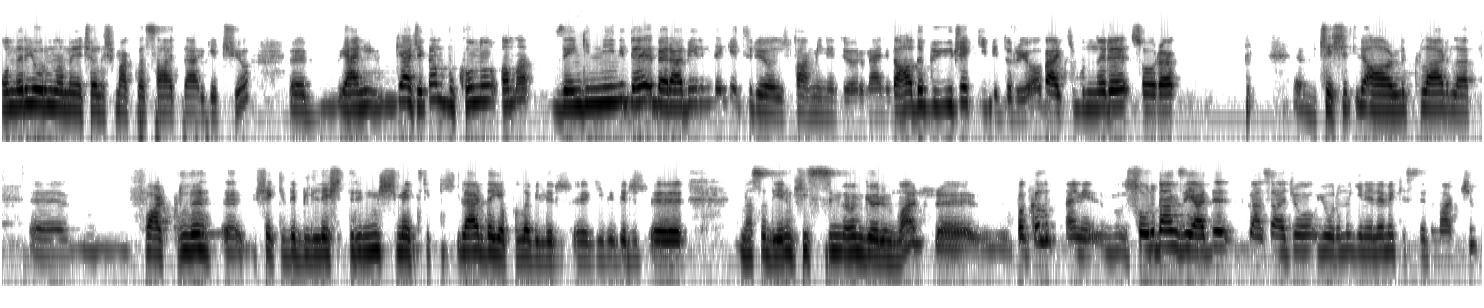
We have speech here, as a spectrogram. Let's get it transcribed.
onları yorumlamaya çalışmakla saatler geçiyor. E, yani gerçekten bu konu ama zenginliğini de beraberinde getiriyoruz tahmin ediyorum. Yani daha da büyüyecek gibi duruyor. Belki bunları sonra e, çeşitli ağırlıklarla e, farklı e, şekilde birleştirilmiş metrikler de yapılabilir gibi bir nasıl diyelim hissim, öngörüm var. Bakalım hani sorudan ziyade ben sadece o yorumu yinelemek istedim Alp'ciğim.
